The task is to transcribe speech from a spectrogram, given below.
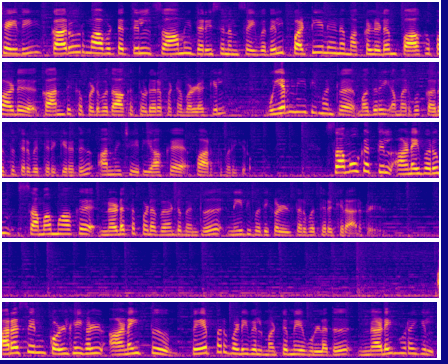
செய்தி கரூர் மாவட்டத்தில் சாமி தரிசனம் செய்வதில் பட்டியலின மக்களிடம் பாகுபாடு காண்பிக்கப்படுவதாக தொடரப்பட்ட வழக்கில் உயர்நீதிமன்ற மதுரை அமர்வு கருத்து தெரிவித்திருக்கிறது. அண்மை செய்தியாக பார்த்து வருகிறோம். சமூகத்தில் அனைவரும் சமமாக நடத்தப்பட வேண்டும் என்று நீதிபதிகள் தெரிவித்திருக்கிறார்கள். அரசின் கொள்கைகள் அனைத்து பேப்பர் வடிவில் மட்டுமே உள்ளது நடைமுறையில்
